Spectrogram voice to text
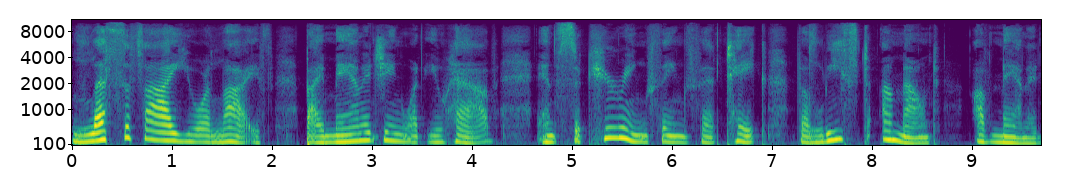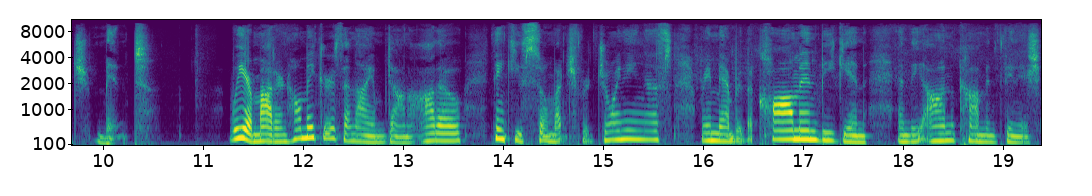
Lessify your life by managing what you have and securing things that take the least amount of management. We are Modern Homemakers, and I am Donna Otto. Thank you so much for joining us. Remember, the common begin and the uncommon finish.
